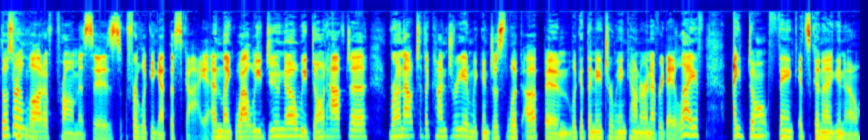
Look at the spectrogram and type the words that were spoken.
those are a lot of promises for looking at the sky. And like, while we do know we don't have to run out to the country and we can just look up and look at the nature we encounter in everyday life, I don't think it's going to, you know,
